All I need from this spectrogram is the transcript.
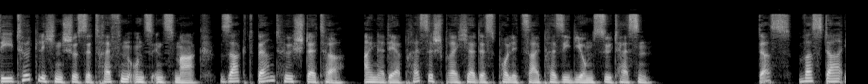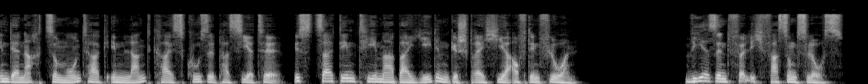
Die tödlichen Schüsse treffen uns ins Mark, sagt Bernd Höchstädter, einer der Pressesprecher des Polizeipräsidiums Südhessen. Das, was da in der Nacht zum Montag im Landkreis Kusel passierte, ist seitdem Thema bei jedem Gespräch hier auf den Fluren. Wir sind völlig fassungslos.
